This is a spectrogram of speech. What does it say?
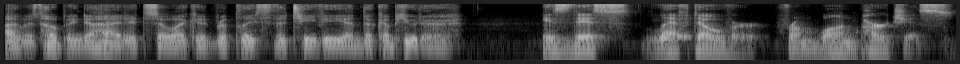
I was hoping to hide it so I could replace the TV and the computer. Is this left over from one purchase?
